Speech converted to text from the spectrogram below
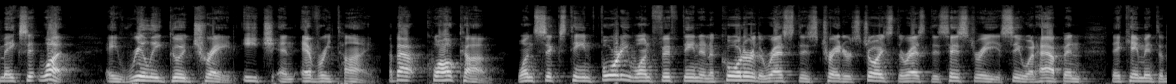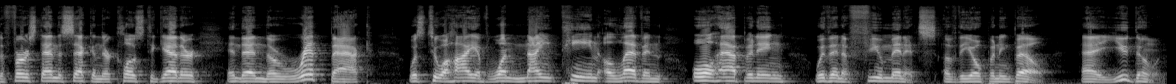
makes it what? A really good trade each and every time. About Qualcomm. 116.40, 115 and a quarter. The rest is trader's choice. The rest is history. You see what happened. They came into the first and the second. They're close together. And then the rip back was to a high of 119.11, all happening within a few minutes of the opening bell. Hey, you doing?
